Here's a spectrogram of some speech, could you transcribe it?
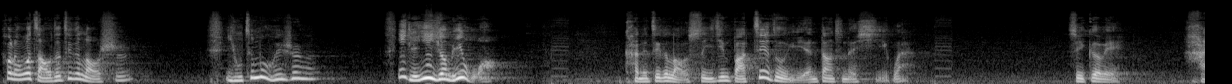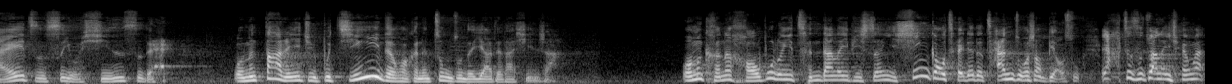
后来我找的这个老师，有这么回事吗？一点印象没有啊！看来这个老师已经把这种语言当成了习惯。所以各位，孩子是有心思的，我们大人一句不经意的话，可能重重的压在他心上。我们可能好不容易承担了一笔生意，兴高采烈的餐桌上表述：“呀，这次赚了一千万。”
